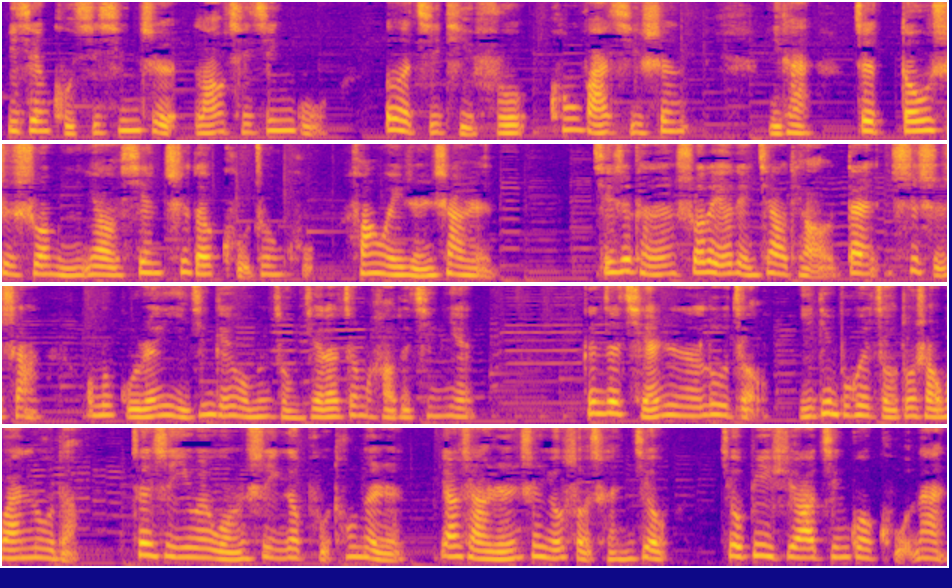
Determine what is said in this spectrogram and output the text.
必先苦其心志，劳其筋骨，饿其体肤，空乏其身。你看，这都是说明要先吃得苦中苦，方为人上人。其实可能说的有点教条，但事实上，我们古人已经给我们总结了这么好的经验。跟着前人的路走，一定不会走多少弯路的。正是因为我们是一个普通的人，要想人生有所成就，就必须要经过苦难，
